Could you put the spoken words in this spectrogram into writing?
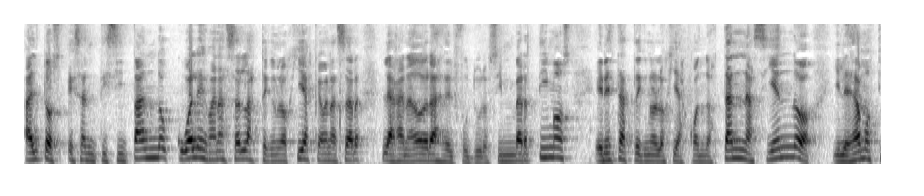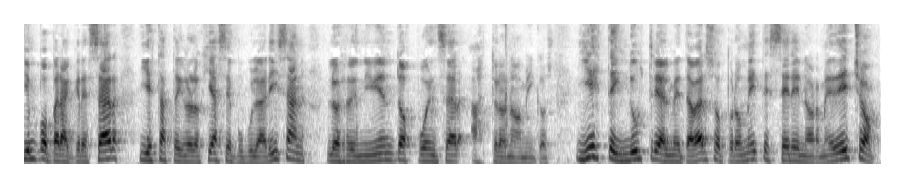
altos, es anticipando cuáles van a ser las tecnologías que van a ser las ganadoras del futuro. Si invertimos en estas tecnologías cuando están naciendo y les damos tiempo para crecer y estas tecnologías se popularizan, los rendimientos pueden ser astronómicos. Y esta industria del metaverso promete ser enorme. De hecho,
